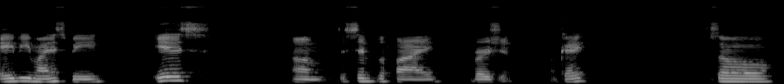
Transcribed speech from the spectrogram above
ab minus b is um, the simplified version, okay? So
